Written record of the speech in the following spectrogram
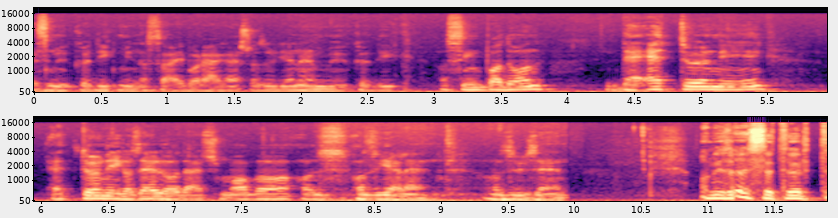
ez működik, mint a szájbarágás, az ugye nem működik a színpadon, de ettől még, ettől még az előadás maga az, az jelent, az üzen. Ami az összetört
